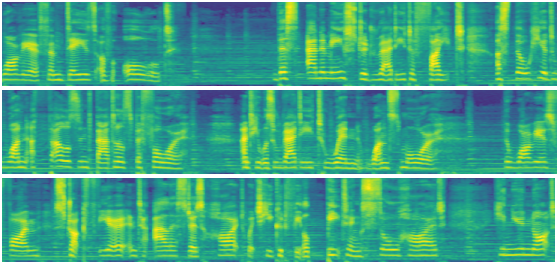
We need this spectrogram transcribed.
warrior from days of old. This enemy stood ready to fight, as though he had won a thousand battles before, and he was ready to win once more. The warrior's form struck fear into Alistair's heart, which he could feel beating so hard. He knew not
